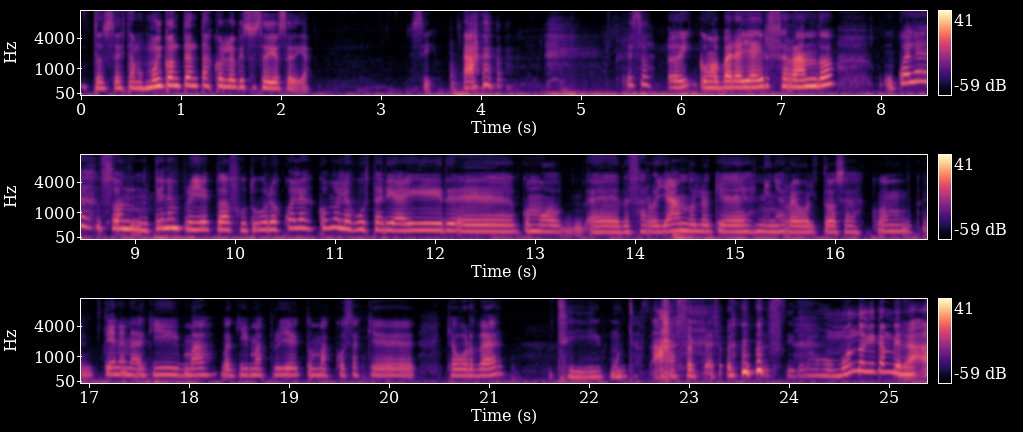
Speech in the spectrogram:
Entonces estamos muy contentas con lo que sucedió ese día. Sí. Eso. como para ya ir cerrando, ¿cuáles son, tienen proyectos a futuros? ¿Cuáles, ¿Cómo les gustaría ir eh, como eh, desarrollando lo que es Niñas Revoltosas? ¿Tienen aquí más, aquí más proyectos, más cosas que, abordar? Sí, muchas. Ah, sorpresa. sí, tenemos un mundo que cambiará.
